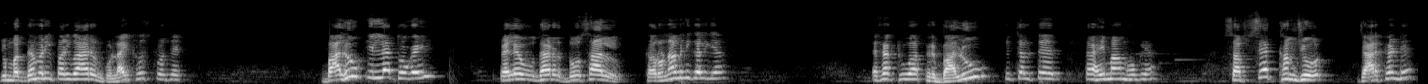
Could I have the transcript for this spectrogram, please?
जो मध्यम परिवार है, उनको लाइट हाउस प्रोजेक्ट बालू किल्लत हो गई। पहले उधर दो साल कोरोना में निकल गया। इफ़ेक्ट हुआ, फिर बालू के चलते त्राहीमाम हो गया। सबसे कमज़ोर झारखंड है।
